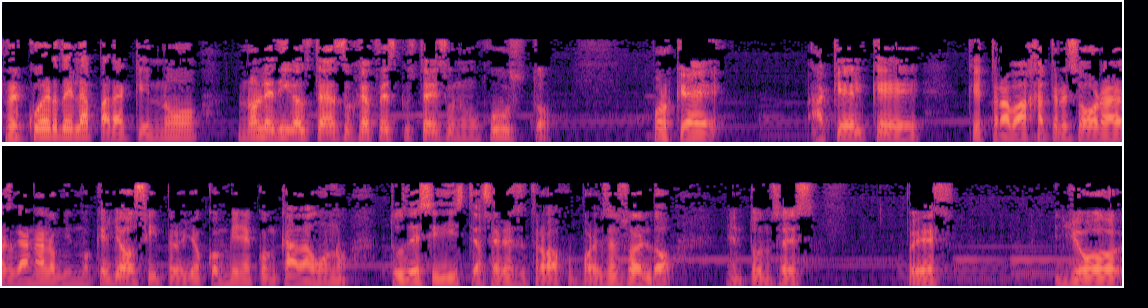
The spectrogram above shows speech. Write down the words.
recuérdela para que no, no le diga usted a su jefe es que usted es un injusto, porque aquel que, que trabaja tres horas gana lo mismo que yo, sí, pero yo conviene con cada uno, tú decidiste hacer ese trabajo por ese sueldo, entonces, pues yo,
